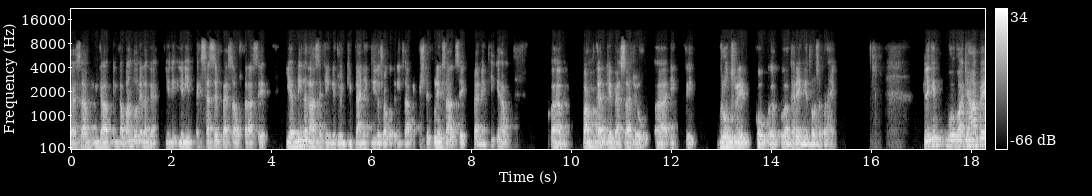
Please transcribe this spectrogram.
पैसा इनका इनका बंद होने लगा है। यानी एक्सेसिव पैसा उस तरह से ये अब नहीं लगा सकेंगे जो इनकी प्लानिंग थी, जो शौकत साहब की पिछले पूरे साल से प्लानिंग थी कि हम पंप करके पैसा जो एक, एक ग्रोथ रेट को करेंगे थोड़ा सा बढ़ाएँगे लेकिन वो जहाँ पे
